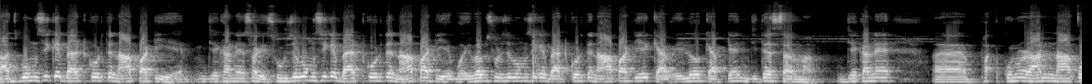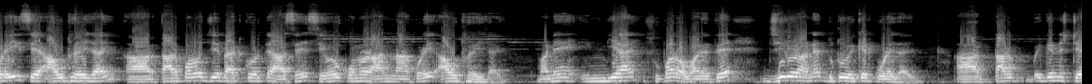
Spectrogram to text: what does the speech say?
রাজবংশীকে ব্যাট করতে না পাঠিয়ে, যেখানে সরি সূর্যবংশীকে ব্যাট করতে না পাঠিয়ে, বৈভব সূর্যবংশীকে ব্যাট করতে না পাঠিয়ে এলো ক্যাপ্টেন জিতেশ শর্মা, যেখানে কোনো রান না করেই সে আউট হয়ে যায়, আর তারপরও যে ব্যাট করতে আসে, সেও কোনো রান না করেই আউট হয়ে যায়। মানে ইন্ডিয়ায় সুপার ওভারেতে জিরো রানে দুটো উইকেট পড়ে যায়। আর তার এগেনস্টে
